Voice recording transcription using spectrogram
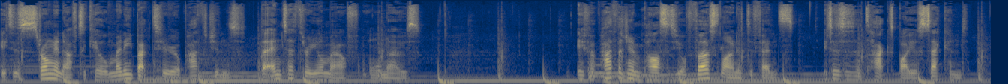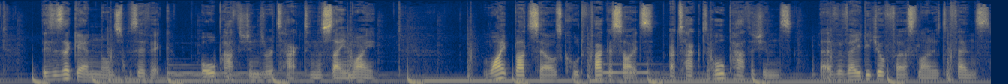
It is strong enough to kill many bacterial pathogens that enter through your mouth or nose. If a pathogen passes your first line of defense, it is attacked by your second. This is again non specific. All pathogens are attacked in the same way. White blood cells called phagocytes attacked all pathogens that have evaded your first line of defense.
